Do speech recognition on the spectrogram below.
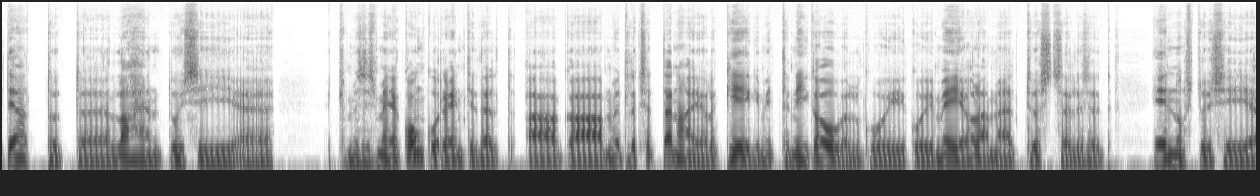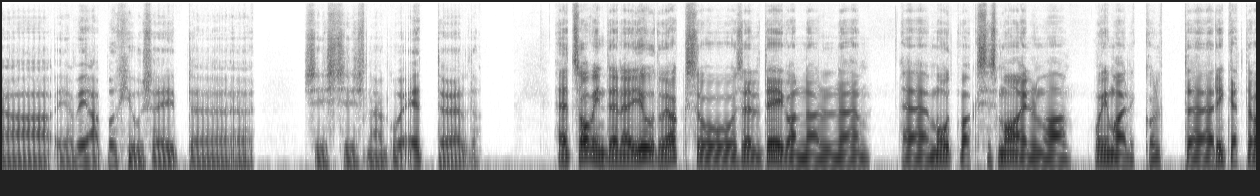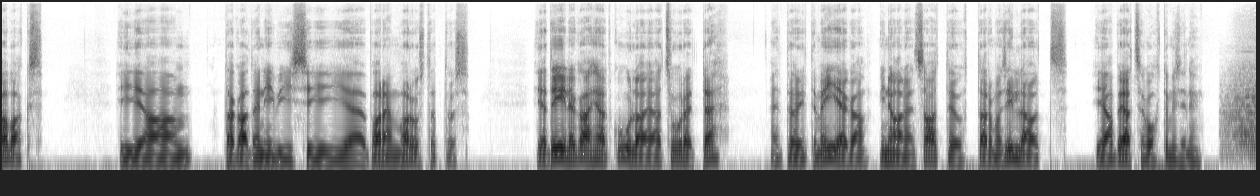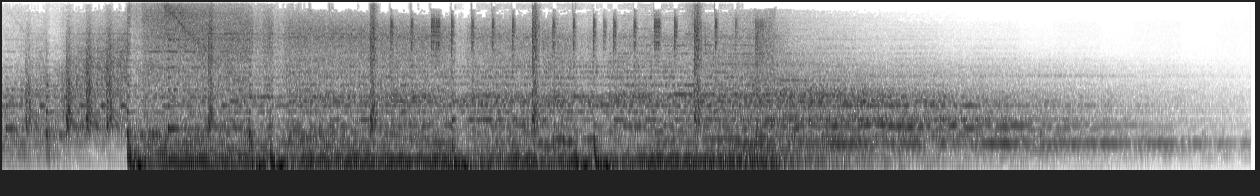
teatud lahendusi ütleme siis meie konkurentidelt, aga ma ütleks, et täna ei ole keegi mitte nii kaugel, kui, kui meie oleme, et just selliseid ennustusi ja, ja veapõhjuseid äh, siis, siis nagu ette öelda. et soovin teile jõudu-jaksu sel teekonnal äh, muutmaks siis maailma võimalikult äh, riketevabaks ja tagada niiviisi äh, parem varustatus. ja teile ka, head kuulajad, suur aitäh et te olite meiega, mina olen saatejuht Tarmo Sillaots ja peatse kohtumiseni!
